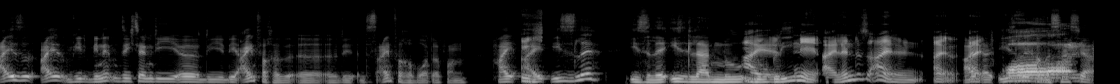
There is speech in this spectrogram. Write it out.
Eise, I, wie, wie nennt sich denn die, äh, die, die einfache, äh, die, das einfache Wort davon? High, I, Ich- Isle? Isle, Isla Nu, Island. Nubli? Nee, Island ist Island. I, Isle, aber das heißt ja.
